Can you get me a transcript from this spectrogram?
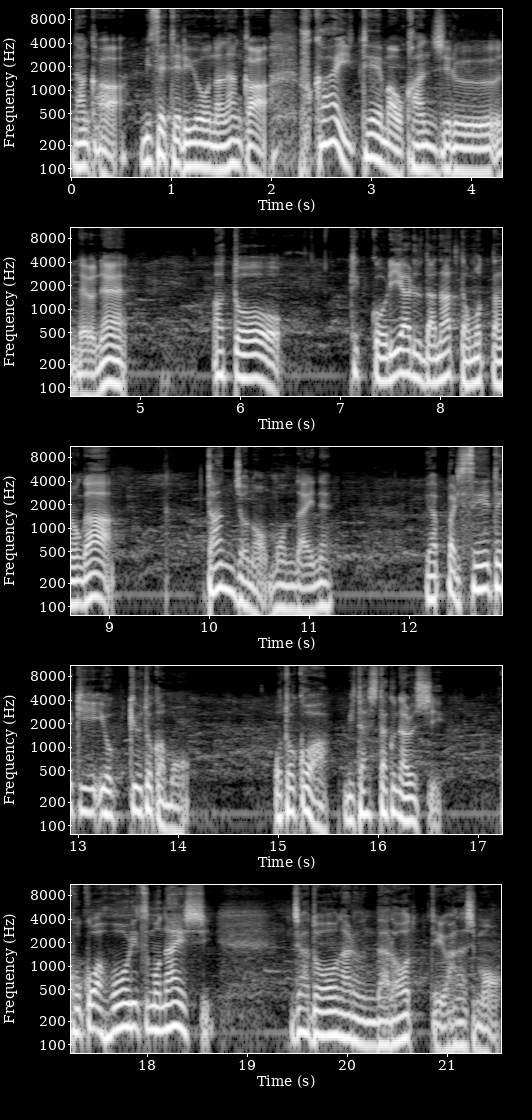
なんか見せてるようななんか深いテーマを感じるんだよね。あと結構リアルだなって思ったのが男女の問題ね。やっぱり性的欲求とかも男は満たしたくなるしここは法律もないしじゃあどうなるんだろうっていう話も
